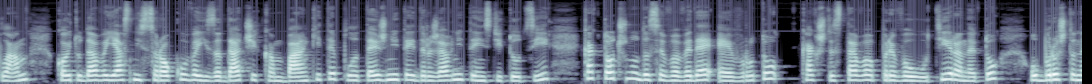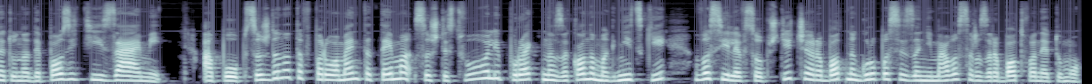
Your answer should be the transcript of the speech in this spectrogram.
план, който дава ясни срокове и задачи към банките, платежните и държавните институции, как точно да се въведе еврото, как ще става превалутирането, обръщането на депозити и заеми. А по обсъжданата в парламента тема съществува ли проект на закона Магницки, Василев съобщи, че работна група се занимава с разработването му.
